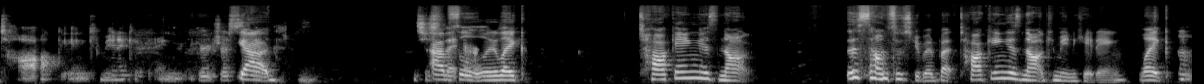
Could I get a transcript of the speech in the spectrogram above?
talking communicating you're just yeah like, just absolutely there. like talking is not this sounds so stupid but talking is not communicating like mm.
